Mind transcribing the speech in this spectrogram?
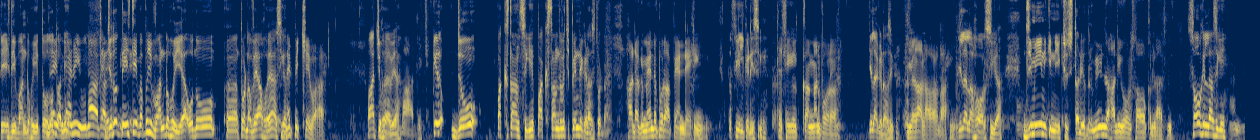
ਦੇਸ਼ ਦੀ ਵੰਡ ਹੋਈ ਤਾਂ ਉਦੋਂ ਤੁਹਾਡੀ ਨਹੀਂ ਤੇ ਜਦੋਂ ਦੇਸ਼ ਦੀ ਬਾਪੂ ਜੀ ਵੰਡ ਹੋਈ ਆ ਉਦੋਂ ਤੁਹਾਡਾ ਵਿਆਹ ਹੋਇਆ ਸੀਗਾ? ਨਹੀਂ ਪਿੱਛੇ ਵਾ ਬਾਅਦ ਚ ਹੋਇਆ ਵਿਆਹ? ਬਾਅਦ ਵਿੱਚ। ਕਿ ਜੋ ਪਾਕਿਸਤਾਨ ਸੀਗੇ ਪਾਕਿਸਤਾਨ ਦੇ ਵਿੱਚ ਪਿੰਡ ਕਿਹੜਾ ਸੀ ਤੁਹਾਡਾ? ਸਾਡਾ ਗਮਿੰਦਪੁਰਾ ਪਿੰਡ ਸੀ ਤਹਿਸੀਲ ਕਿਹੜੀ ਸੀ ਤਹਿਸੀਲ ਕੰਗਨਪੁਰ। ਜ਼ਿਲ੍ਹਾ ਕਿਹੜਾ ਸੀਗਾ? ਜ਼ਿਲ੍ਹਾ ਲਾਹੌਰ ਦਾ ਸੀ ਜ਼ਿਲ੍ਹਾ ਲਾਹੌਰ ਸੀਗਾ। ਜ਼ਮੀਨ ਕਿੰਨੀ ਕੁ ਸੀ ਤੁਹਾਡੀ ਉਧਰ? ਜ਼ਮੀਨ ਤਾਂ ਸਾਡੀ ਕੋਲ 100 ਕਿੱਲਾ ਸੀ। 100 ਕਿੱਲਾ ਸੀਗੀ? ਹਾਂਜੀ।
